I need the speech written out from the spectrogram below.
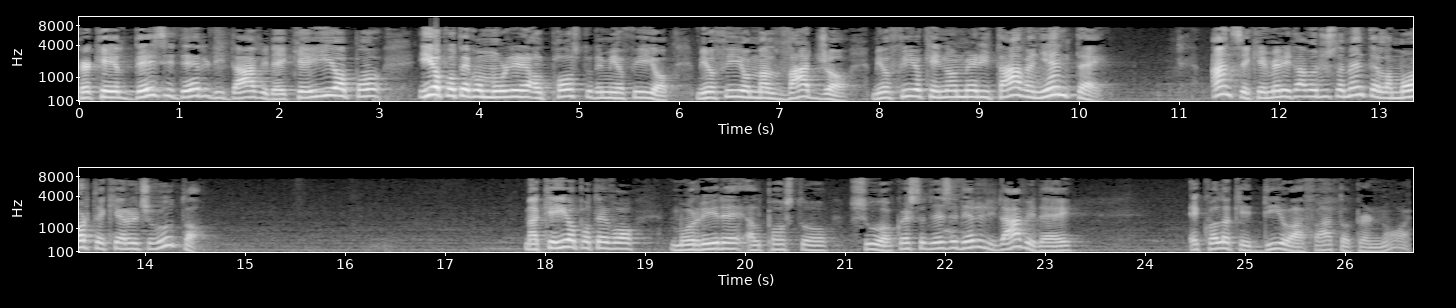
perché il desiderio di Davide è che io possa io potevo morire al posto di mio figlio, mio figlio malvagio, mio figlio che non meritava niente, anzi che meritava giustamente la morte che ha ricevuto. Ma che io potevo morire al posto suo. Questo desiderio di Davide è quello che Dio ha fatto per noi.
